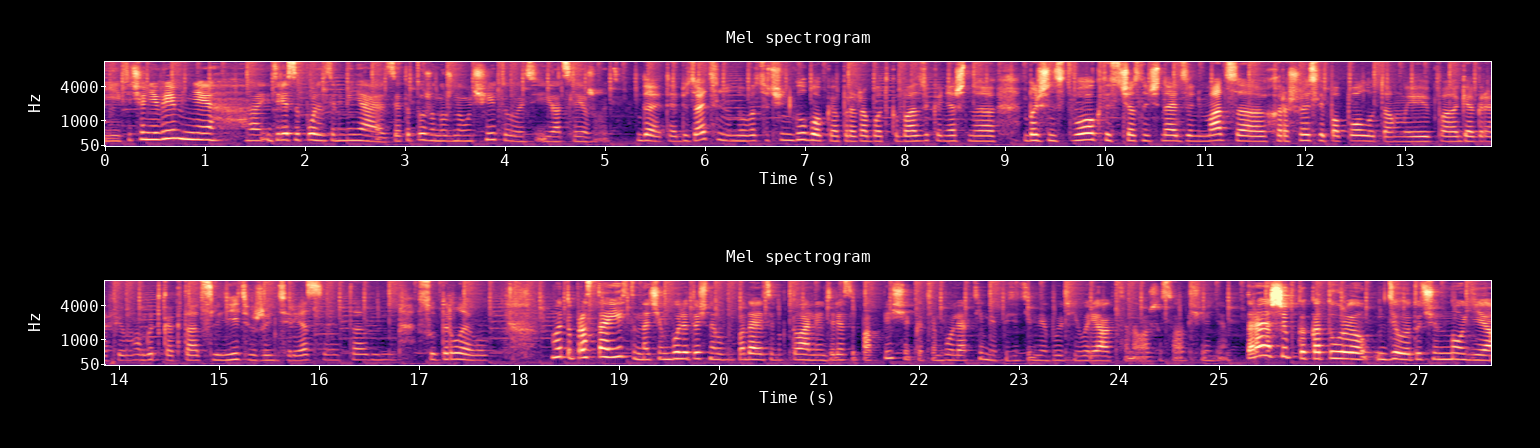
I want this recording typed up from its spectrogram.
И в течение времени э, интересы пользователя меняются. Это тоже нужно учитывать и отслеживать. Да, это обязательно, но у вас очень глубокая проработка базы. Конечно, большинство, кто сейчас начинает заниматься, хорошо, если по полу там и по географии могут как-то отследить уже интересы. Это супер level. Ну, это простая истина. Чем более точно вы попадаете в актуальные интересы подписчика, тем более активнее и позитивнее будет его реакция на ваши сообщения. Вторая ошибка, которую делают очень многие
